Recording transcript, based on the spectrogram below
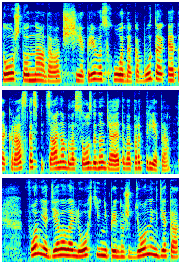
то, что надо вообще превосходно, как будто эта краска специально была создана для этого портрета. Фон я делала легкий, непринужденный, где-то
